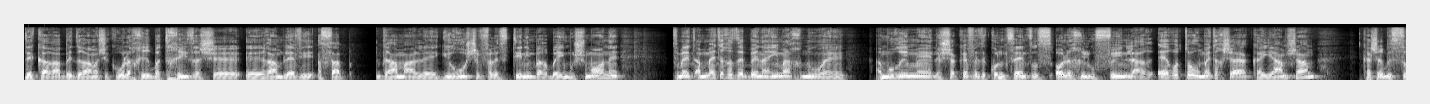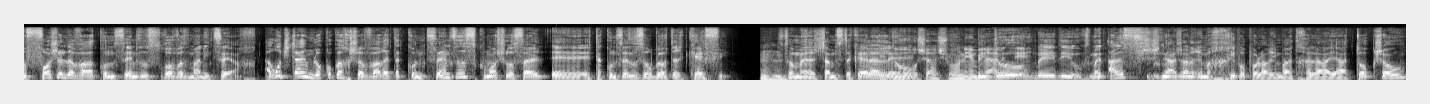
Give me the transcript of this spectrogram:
זה קרה בדרמה שקראו לה חירבת חזעה, שרם לוי עשה דרמה על גירוש של פלסטינים ב-48. זאת אומרת, המתח הזה בין האם אנחנו אה, אמורים אה, לשקף איזה קונצנזוס, או לחילופין לערער אותו, הוא מתח שהיה קיים שם. כאשר בסופו של דבר הקונסנזוס רוב הזמן ניצח. ערוץ 2 לא כל כך שבר את הקונסנזוס כמו שהוא עשה אה, את הקונסנזוס הרבה יותר כיפי. Mm-hmm. זאת אומרת, שאתה מסתכל על... בידור שעשועונים ריאליטי. בידור, בדיוק. זאת אומרת, א', שני הז'אנרים הכי פופולריים בהתחלה היה טוק שואו,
